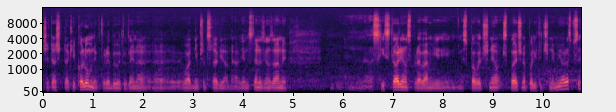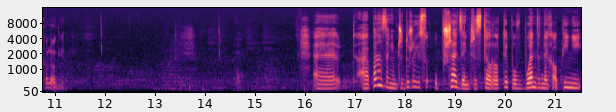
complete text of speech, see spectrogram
czy też takie kolumny, które były tutaj na, e, ładnie przedstawione. A więc ten związany mm, z historią, sprawami społeczno- społeczno-politycznymi oraz psychologią. E, A Pana zdaniem, czy dużo jest uprzedzeń, czy stereotypów, błędnych opinii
